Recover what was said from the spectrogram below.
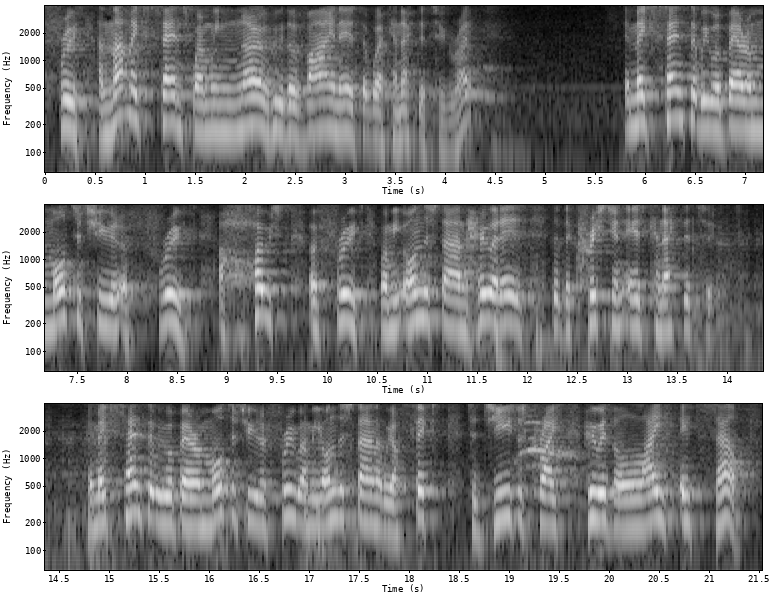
fruit. And that makes sense when we know who the vine is that we're connected to, right? It makes sense that we will bear a multitude of fruit, a host of fruit, when we understand who it is that the Christian is connected to. It makes sense that we will bear a multitude of fruit when we understand that we are fixed to Jesus Christ, who is life itself.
